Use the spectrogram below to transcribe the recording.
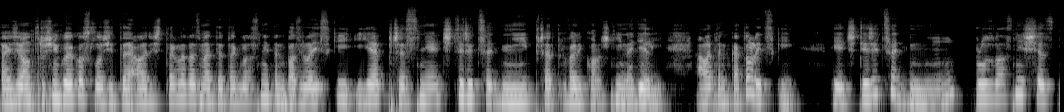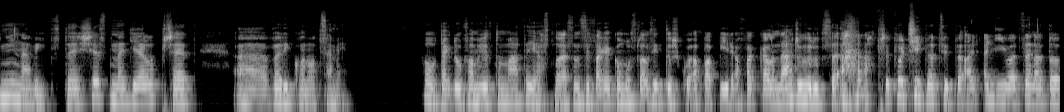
Takže on trošku jako složité, ale když takhle vezmete, tak vlastně ten bazilejský je přesně 40 dní před velikonoční nedělí. Ale ten katolický je 40 dní plus vlastně 6 dní navíc. To je 6 neděl před uh, velikonocemi. Oh, tak doufám, že to máte jasno. Já jsem si fakt jako musela vzít tušku a papír a fakt kalendář v ruce a přepočítat si to a, a dívat se na to,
